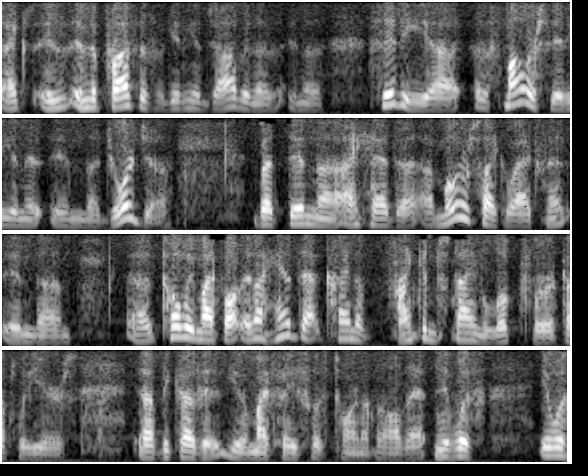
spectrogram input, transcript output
actually in, in the process of getting a job in a in a city, uh, a smaller city in in uh, Georgia, but then uh, I had a, a motorcycle accident and. Um, uh, totally my fault, and I had that kind of Frankenstein look for a couple of years uh, because it, you know my face was torn up and all that, and it was it was,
